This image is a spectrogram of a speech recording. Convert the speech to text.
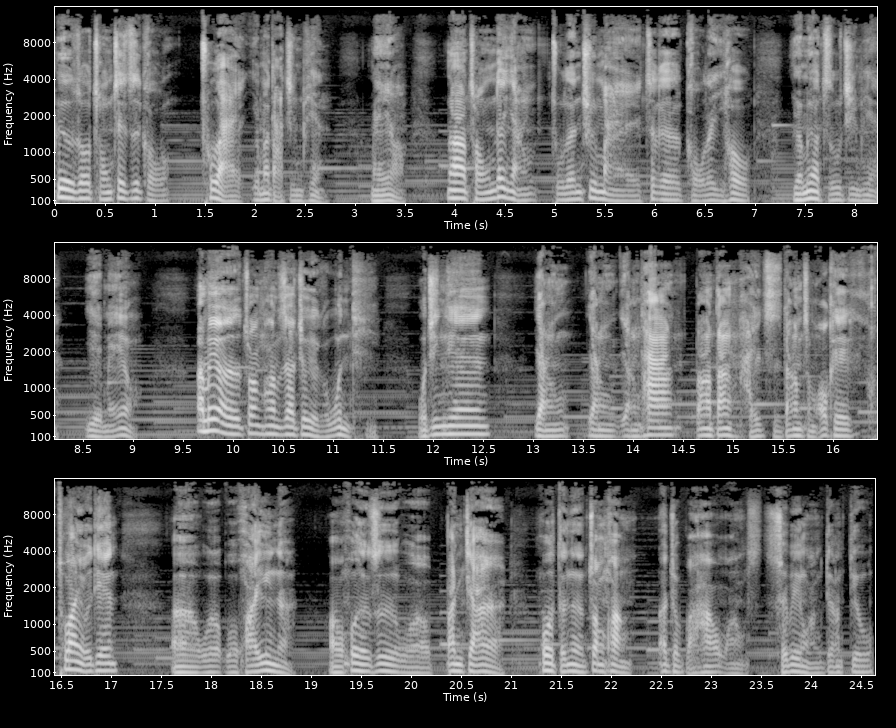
比如说从这只狗出来有没有打晶片，没有。那从认养主人去买这个狗了以后，有没有植入晶片？也没有。那没有的状况之下，就有个问题：我今天养养养它，把它当孩子，当什么？OK。突然有一天，呃，我我怀孕了，哦，或者是我搬家了，或等等状况，那就把它往随便往地方丢。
